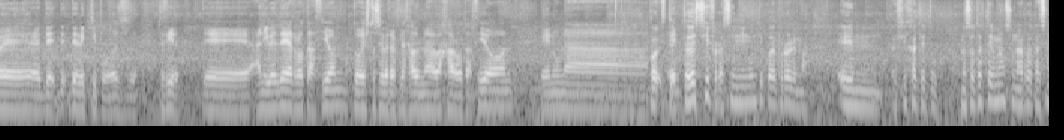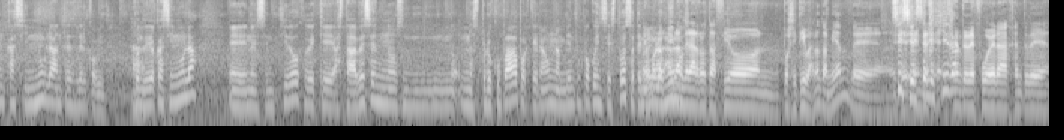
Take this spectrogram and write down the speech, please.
eh, de- de- del equipo? Es, es decir, eh, a nivel de rotación, todo esto se ve reflejado en una baja rotación, en una... Pues en- te doy cifras sin ningún tipo de problema. Em, fíjate tú, nosotros tenemos una rotación casi nula antes del COVID. Cuando Ah. digo casi nula, eh, en el sentido de que hasta a veces nos, no- nos preocupaba porque era un ambiente un poco incestuoso. Teníamos Bueno, los hablan mismos... de la rotación positiva, ¿no? También. De, Sí, sí, es elegida. Gente de fuera, gente de...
